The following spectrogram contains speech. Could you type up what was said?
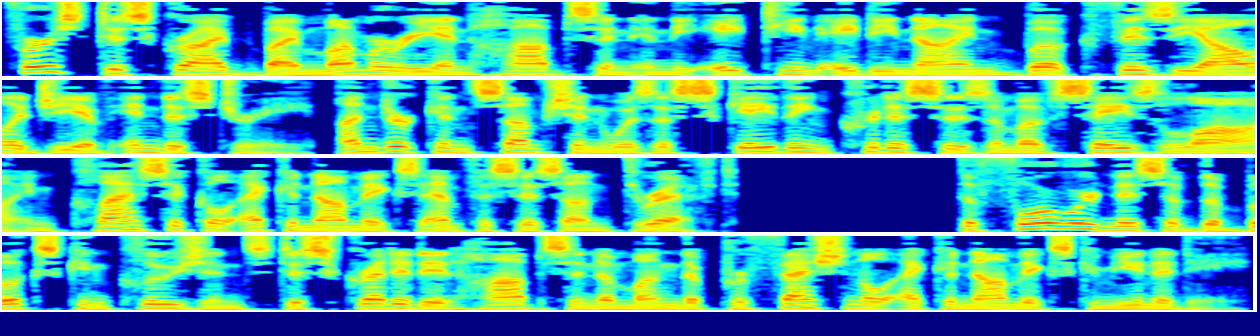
First described by Mummery and Hobson in the 1889 book Physiology of Industry, underconsumption was a scathing criticism of Say's law and classical economics' emphasis on thrift. The forwardness of the book's conclusions discredited Hobson among the professional economics community.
